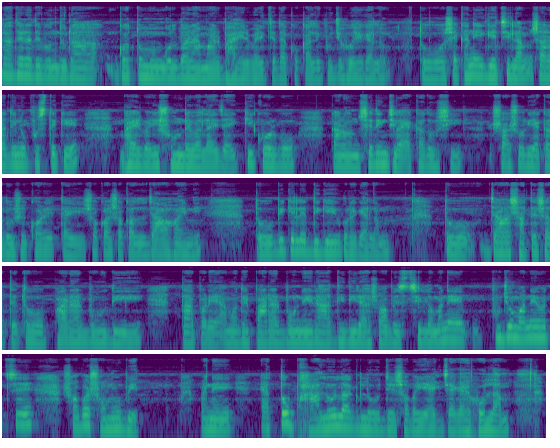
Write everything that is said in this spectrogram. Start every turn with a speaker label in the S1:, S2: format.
S1: রাধে রাধে বন্ধুরা, গত মঙ্গলবার আমার ভাইয়ের বাড়িতে দেখো কালী পুজো হয়ে গেল। তো সেখানেই গেছিলাম, সারাদিন উপোস থেকে ভাইয়ের বাড়ি সন্ধেবেলায় যাই। কি করব? কারণ সেদিন ছিল একাদশী, শাশুড়ি একাদশী করে, তাই সকাল সকাল যাওয়া হয়নি। তো বিকেলের দিকেই করে গেলাম। তো যাওয়ার সাথে সাথে তো পাড়ার বৌদি, তারপরে আমাদের পাড়ার বোনেরা, দিদিরা সব এসেছিল। মানে পুজো মানে হচ্ছে সবার সমবেত। মানে এত ভালো লাগল যে সবাই এক জায়গায় হলাম।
